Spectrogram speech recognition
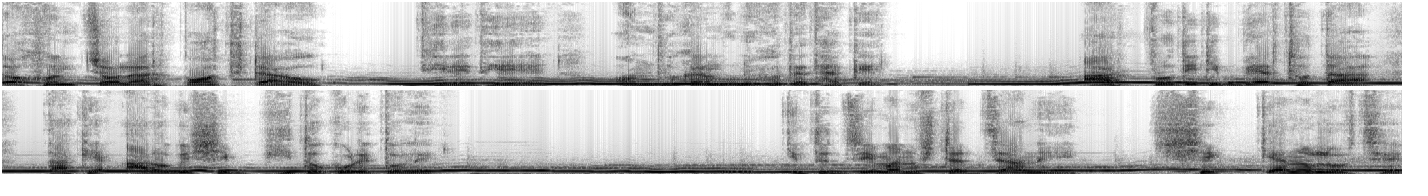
তখন চলার পথটাও ধীরে ধীরে অন্ধকার মনে হতে থাকে। আর প্রতিটি ব্যর্থতা তাকে আরও বেশি ভীত করে তোলে। কিন্তু যে মানুষটা জানে সে কেন লড়ছে,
